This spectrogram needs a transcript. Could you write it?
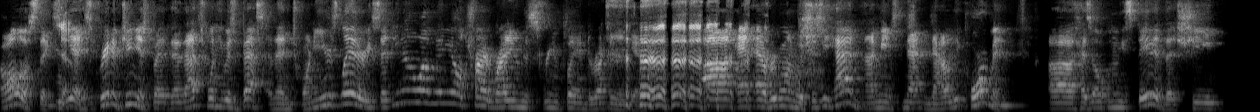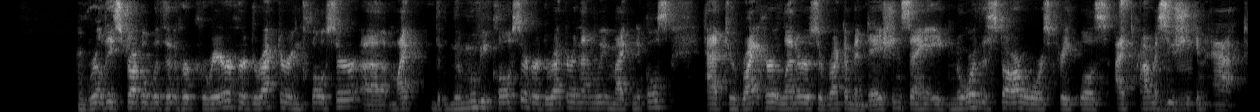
all those things. Yeah. Yeah. he's a creative genius, but th- that's when he was best. And then 20 years later, he said, "You know what? Maybe I'll try writing the screenplay and directing again." uh, and everyone wishes he had. I mean, Nat- Natalie Portman uh, has openly stated that she really struggled with her career. Her director in Closer, uh, Mike, the, the movie Closer, her director in that movie, Mike Nichols, had to write her letters of recommendation saying, "Ignore the Star Wars prequels. I promise you, she can act."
